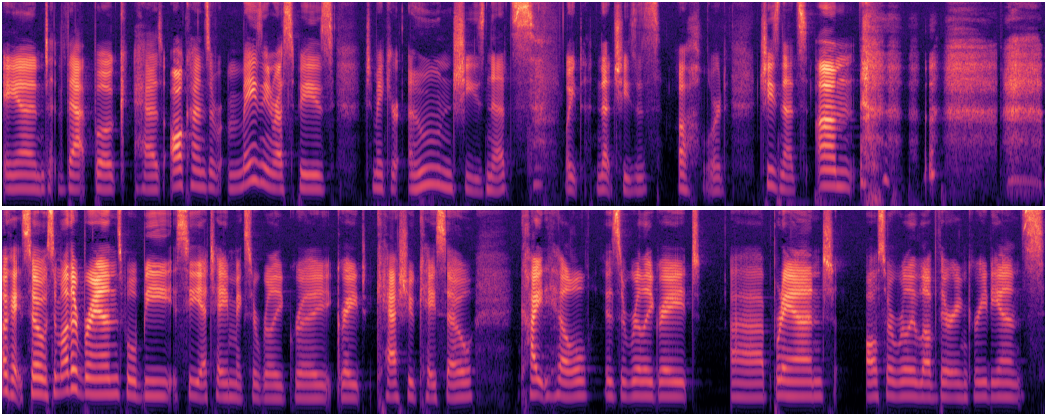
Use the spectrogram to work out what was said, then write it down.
And that book has all kinds of amazing recipes to make your own cheese nuts. Wait, nut cheeses. Oh, Lord. Cheese nuts. Um, okay, so some other brands will be Siete makes a really great, great cashew queso. Kite Hill is a really great uh, brand. Also, really love their ingredients.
